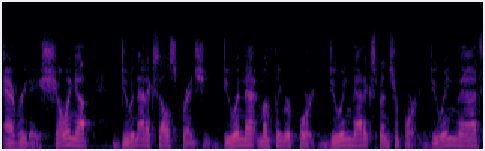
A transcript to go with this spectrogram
every day, showing up, doing that Excel spreadsheet, doing that monthly report, doing that expense report, doing that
